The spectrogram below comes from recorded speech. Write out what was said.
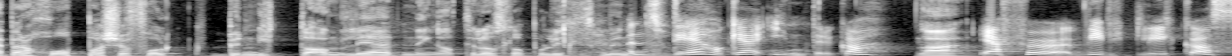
Jeg bare håper ikke folk benytter anledninga til å slå politisk mynt. Men det har ikke jeg inntrykk av. Nei. Jeg føler virkelig ikke, ass.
